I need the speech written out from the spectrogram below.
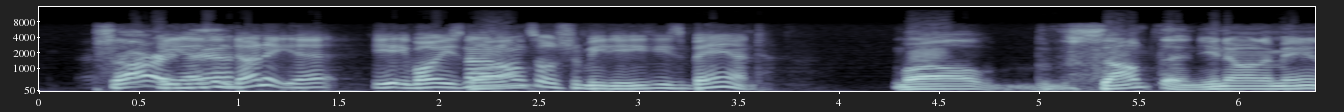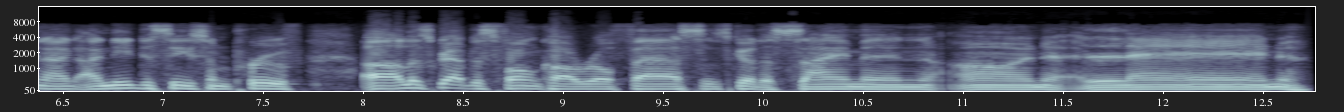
Sorry, he man. hasn't done it yet. He, well, he's not Well- on social media. He's banned. Well, something, you know what I mean? I, I need to see some proof. Uh, let's grab this phone call real fast. Let's go to Simon on line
